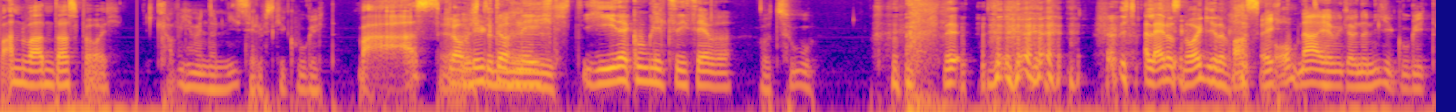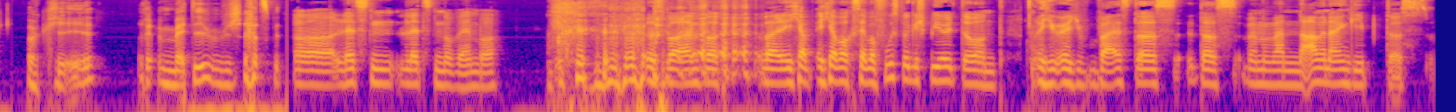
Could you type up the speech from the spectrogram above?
Wann war denn das bei euch? Ich glaube, ich habe mich noch nie selbst gegoogelt. Was? Ja. Glaube ich Lügt doch nicht. nicht. Jeder googelt sich selber. Wozu? nee. ich, allein aus Neugierde, was Echt? kommt? Nein, ich habe mich, glaube ich, noch nie gegoogelt. Okay. Matti, wie schaut's mit? Uh, letzten, letzten November. das war einfach, weil ich habe ich hab auch selber Fußball gespielt und ich, ich weiß, dass, dass wenn man meinen Namen eingibt, dass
